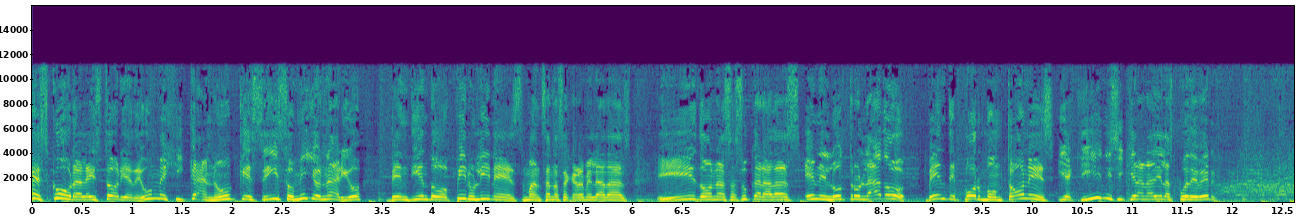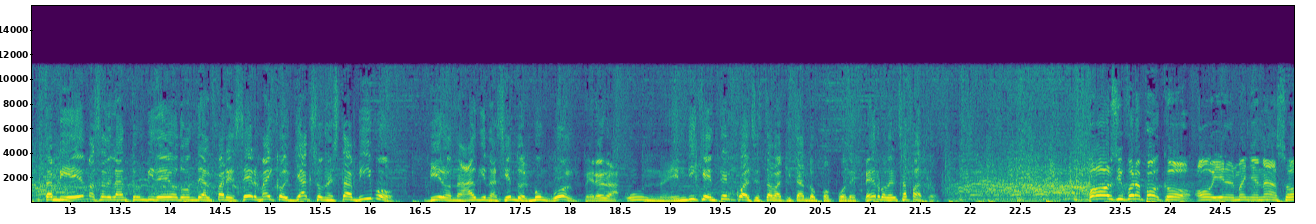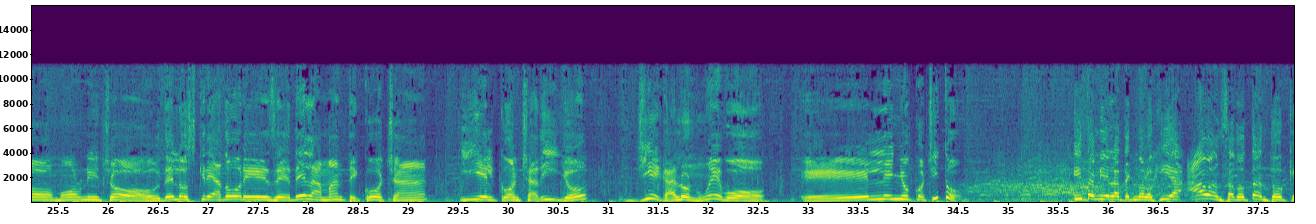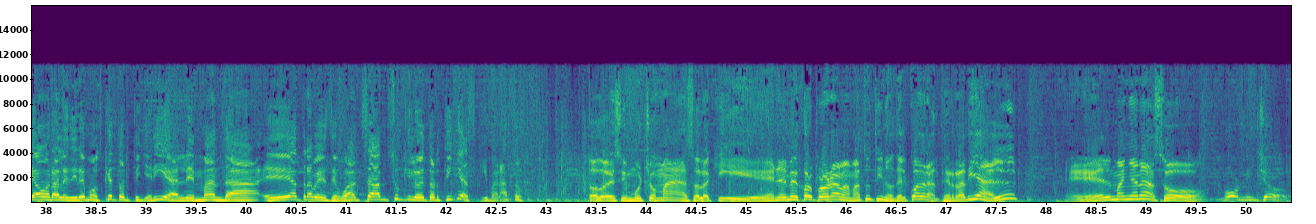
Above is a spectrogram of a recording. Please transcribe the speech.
Descubra la historia de un mexicano que se hizo millonario vendiendo pirulines, manzanas acarameladas y donas azucaradas en el otro lado. Vende por montones y aquí ni siquiera nadie las puede ver. También más adelante un video donde al parecer Michael Jackson está vivo. Vieron a alguien haciendo el moonwalk, pero era un indigente el cual se estaba quitando popo de perro del zapato. Por si fuera poco, hoy en el Mañanazo Morning Show de los creadores de, de la mantecocha y el conchadillo, llega lo nuevo, el leño cochito. Y también la tecnología ha avanzado tanto que ahora le diremos qué tortillería le manda eh, a través de WhatsApp su kilo de tortillas y barato. Todo eso y mucho más, solo aquí en el mejor programa matutino del cuadrante radial, El Mañanazo. Morning Show.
